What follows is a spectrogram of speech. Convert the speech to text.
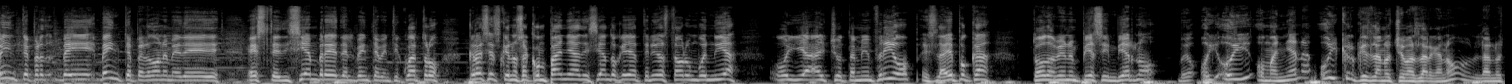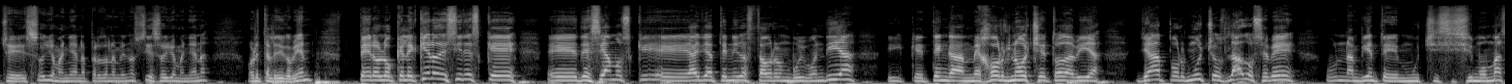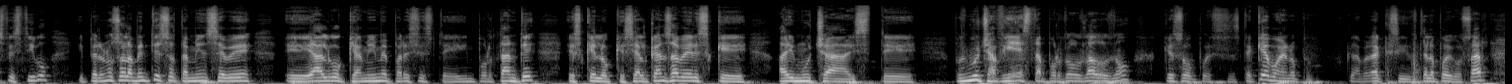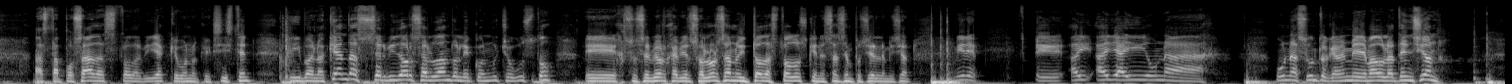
20, perd- ve- 20, perdóneme, de este diciembre del 2024. Gracias que nos acompaña, deseando que haya tenido hasta ahora un buen día. Hoy ya ha hecho también frío, es la época, todavía no empieza invierno. Hoy, hoy o mañana, hoy creo que es la noche más larga, ¿no? La noche es hoy o mañana, perdóname, no sé si es hoy o mañana, ahorita le digo bien. Pero lo que le quiero decir es que eh, deseamos que haya tenido hasta ahora un muy buen día y que tenga mejor noche todavía. Ya por muchos lados se ve un ambiente muchísimo más festivo, y, pero no solamente eso, también se ve eh, algo que a mí me parece este, importante, es que lo que se alcanza a ver es que hay mucha, este, pues mucha fiesta por todos lados, ¿no? Que eso, pues, este, qué bueno, pues la verdad que sí, usted la puede gozar, hasta posadas todavía, qué bueno que existen. Y bueno, aquí anda su servidor saludándole con mucho gusto, eh, su servidor Javier Solórzano y todas, todos quienes hacen posible la emisión. Mire, eh, hay, hay ahí una, un asunto que a mí me ha llamado la atención.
